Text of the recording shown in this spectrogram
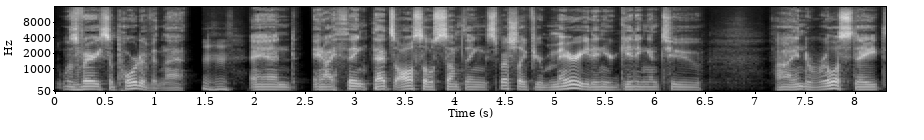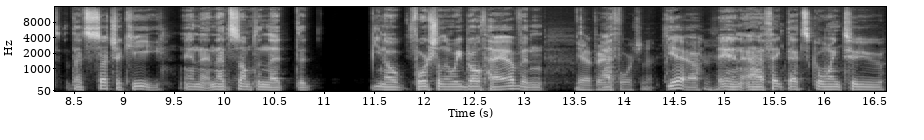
was very supportive in that Mhm. and and I think that's also something, especially if you're married and you're getting into uh, into real estate, that's such a key, and and that's something that that you know, fortunately, we both have, and Yeah, very fortunate. yeah, Mhm. and, and I think that's going to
